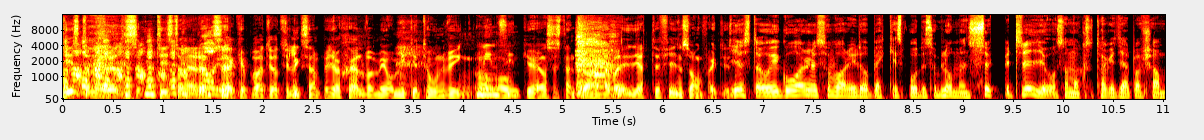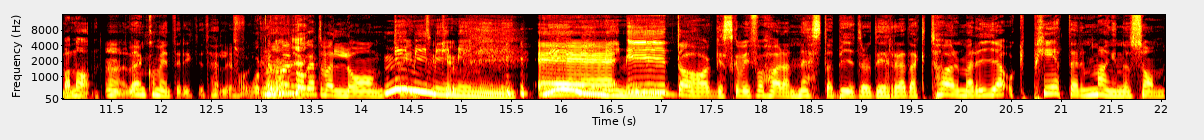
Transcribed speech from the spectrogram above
tisdagen är, rätt, tisdagen är jag rätt säker på att jag till exempel, jag själv var med och Micke Tornving och, och eh, assistent Johanna. Det var en jättefin sång faktiskt. Just det, och igår så var det ju då Beckis, Bodis och Blom, en supertrio som också tagit hjälp av Sean Banan. Mm, den kommer jag inte riktigt heller ihåg. Jag kommer ihåg att det var långt. Mi, inte mi, mi, mi, mi, mi. Eh. Idag ska vi få höra nästa bidrag. Det är redaktör Maria och Peter Magnusson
